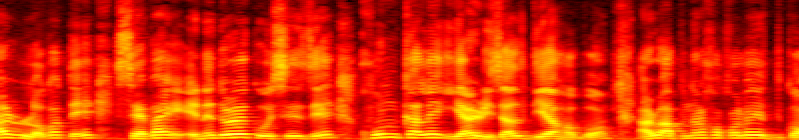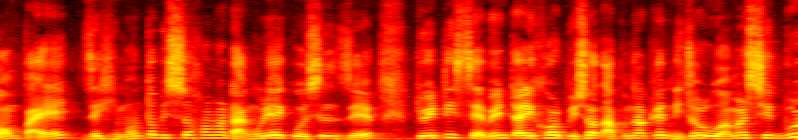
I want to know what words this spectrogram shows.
আৰু লগতে ছেবাই এনেদৰে কৈছে যে সোনকালে ইয়াৰ ৰিজাল্ট দিয়া হ'ব আৰু আপোনালোকসকলে গম পায় যে হিমন্ত বিশ্ব শৰ্মা ডাঙৰীয়াই কৈছিল যে টুৱেণ্টি ছেভেন তাৰিখৰ পিছত আপোনালোকে নিজৰ ওৱামাৰ ছিটবোৰ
